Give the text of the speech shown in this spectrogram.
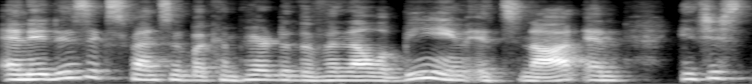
and it is expensive, but compared to the vanilla bean, it's not, and it just.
